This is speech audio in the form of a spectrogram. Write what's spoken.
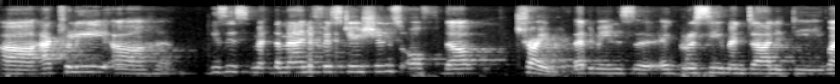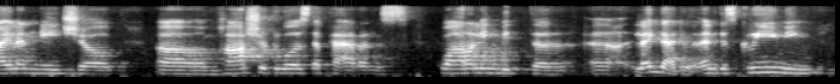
Uh, actually, uh, this is ma- the manifestations of the child. That means uh, aggressive mentality, violent nature, um, harsh towards the parents, quarreling with, uh, uh, like that, and the screaming.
